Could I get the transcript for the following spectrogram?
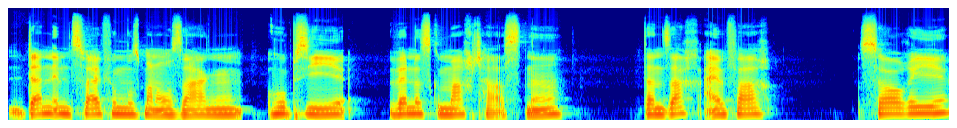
dann im Zweifel muss man auch sagen, Hupsi, wenn du es gemacht hast, ne, dann sag einfach, sorry,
